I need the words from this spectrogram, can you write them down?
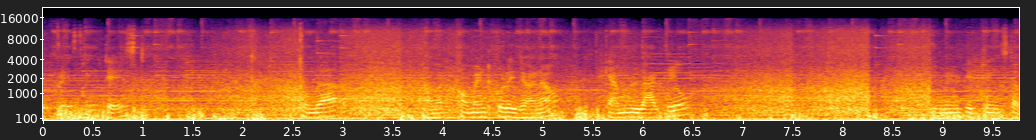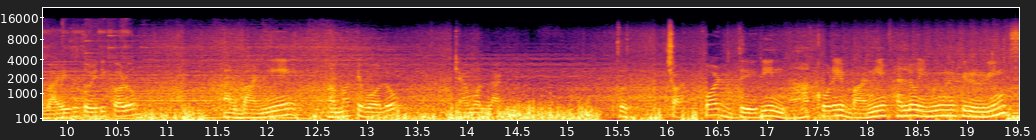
রিফ্রেশিং টেস্ট তোমরা আমার কমেন্ট করে জানাও কেমন লাগল। ইমিউনিটি ড্রিঙ্কসটা বাড়িতে তৈরি করো আর বানিয়ে আমাকে বলো কেমন লাগবে। তো চটপট দেরি না করে বানিয়ে ফেলো ইমিউনিটি ড্রিঙ্কস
